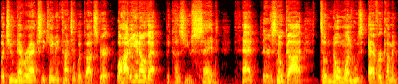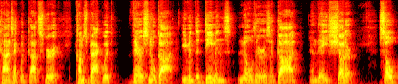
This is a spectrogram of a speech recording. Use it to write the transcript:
but you never actually came in contact with God's Spirit. Well, how do you know that? Because you said that there's no God. So no one who's ever come in contact with God's Spirit comes back with, there's no God. Even the demons know there is a God and they shudder. So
